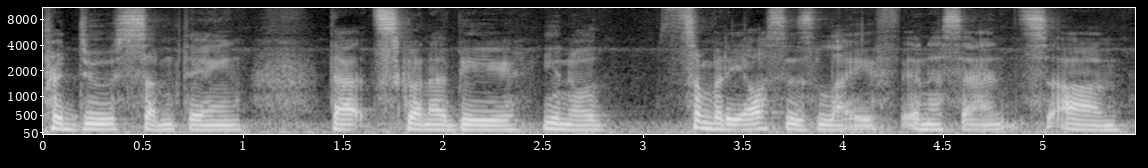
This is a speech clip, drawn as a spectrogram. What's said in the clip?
produce something that's going to be, you know, somebody else's life in a sense. Um,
